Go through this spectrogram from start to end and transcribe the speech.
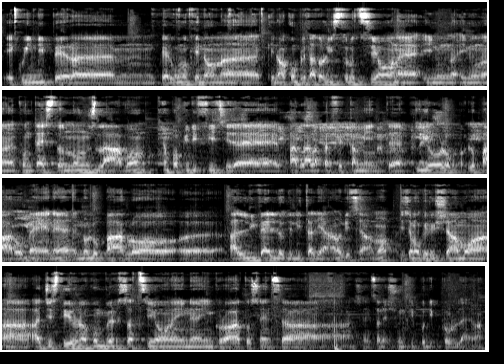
e quindi per, ehm, per uno che non, che non, ha completato l'istruzione in un, in un, contesto non slavo è un po' più difficile parlarla perfettamente. Io lo, lo parlo bene, non lo parlo eh, al livello dell'italiano diciamo, diciamo che riusciamo a, a gestire una conversazione in, in croato senza, senza, nessun tipo di problema.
